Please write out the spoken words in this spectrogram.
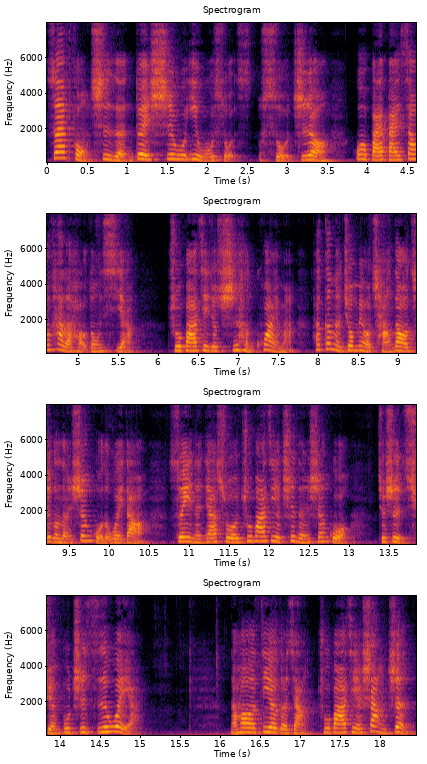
是在讽刺人对事物一无所所知哦，或白白糟蹋了好东西啊。猪八戒就吃很快嘛，他根本就没有尝到这个人参果的味道，所以人家说猪八戒吃人参果。就是全不知滋味啊。然后第二个讲猪八戒上阵，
